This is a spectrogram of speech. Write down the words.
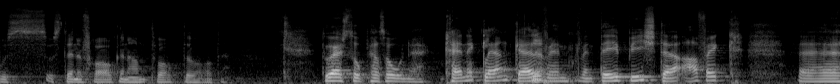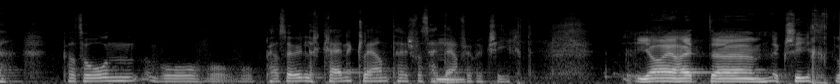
aus, aus diesen Fragen Antworten worden. Du hast so Personen kennengelernt, gell? Ja. Wenn, wenn du bist, der AFEC, äh, Person, wo, wo, wo persönlich kennengelernt hast, was hat mhm. er für eine Geschichte? Ja, er hat äh, eine Geschichte, die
